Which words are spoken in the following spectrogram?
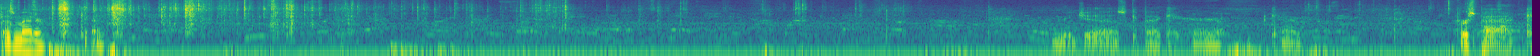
Doesn't matter. Okay. Let me just get back here. Okay. First pack.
